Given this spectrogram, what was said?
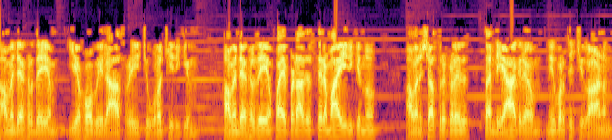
അവന്റെ ഹൃദയം യഹോവയിൽ ആശ്രയിച്ച് ഉറച്ചിരിക്കും. അവന്റെ ഹൃദയം ഭയപ്പെടാതെ സ്ഥിരമായിരിക്കുന്നു. അവൻ ശത്രുക്കളിൽ തന്റെ ആഗ്രഹം നിവർത്തിച്ചു കാണും.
